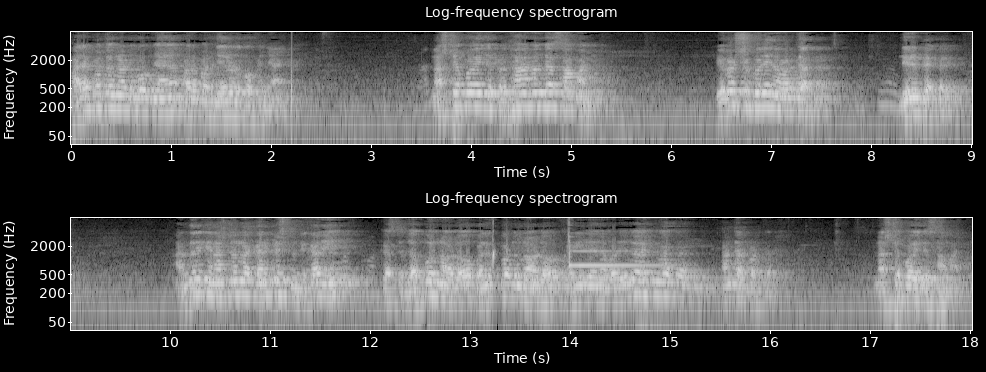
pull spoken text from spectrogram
పరపతి ఉన్నాడు ఒక న్యాయం పరపతి లేనివాడు ఒక న్యాయం. నష్టపోయేది ప్రధానంగా సామాన్యం వివక్షకులైన వర్గాలు నిరుపేదలు. అందరికీ నష్టంగా కనిపిస్తుంది. కానీ కాస్త డబ్బున్నాడో పలుకుపడున్నాడో ఖరీదైన వాడు ఏదో రకంగా కంటారు పడతారు. నష్టపోయేది సమాజం.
